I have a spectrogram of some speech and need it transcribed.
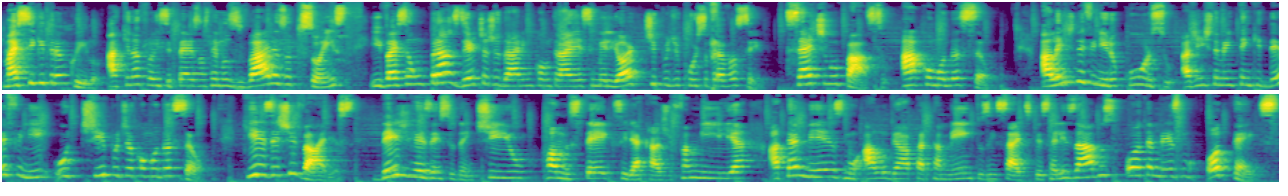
Mas fique tranquilo, aqui na Fluency Pass nós temos várias opções e vai ser um prazer te ajudar a encontrar esse melhor tipo de curso para você. Sétimo passo: acomodação. Além de definir o curso, a gente também tem que definir o tipo de acomodação, que existe várias, desde residência estudantil, homestay, que seria a casa de família, até mesmo alugar apartamentos em sites especializados ou até mesmo hotéis.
